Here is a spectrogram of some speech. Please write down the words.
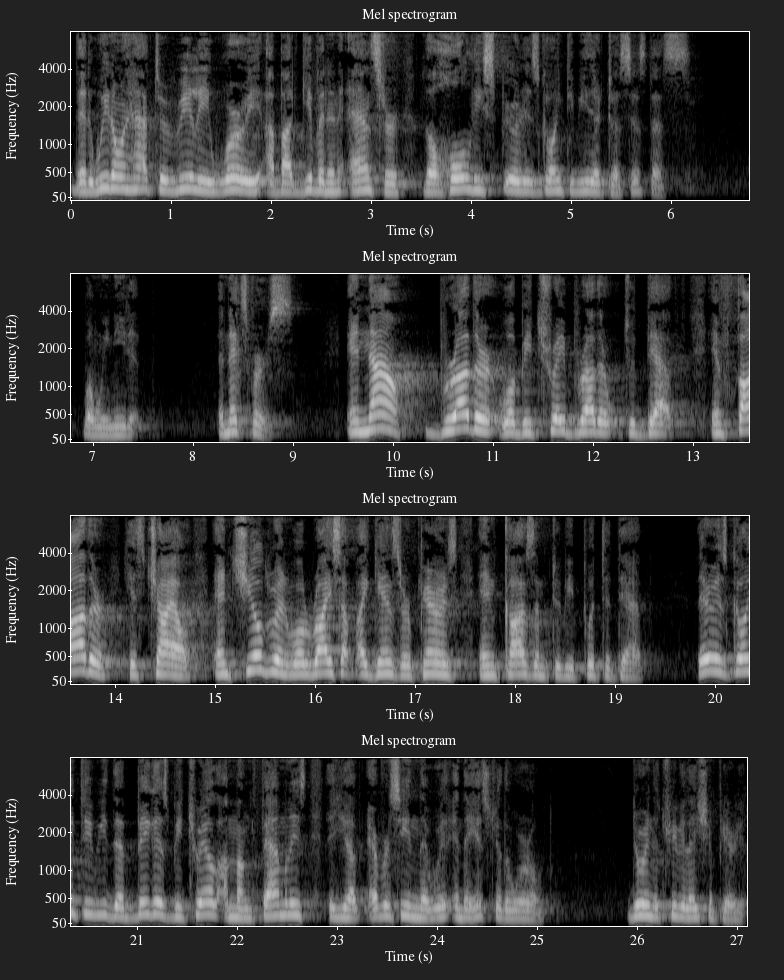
that we don't have to really worry about giving an answer. The Holy Spirit is going to be there to assist us when we need it. The next verse. And now brother will betray brother to death, and father his child, and children will rise up against their parents and cause them to be put to death. There is going to be the biggest betrayal among families that you have ever seen in the, in the history of the world during the tribulation period.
